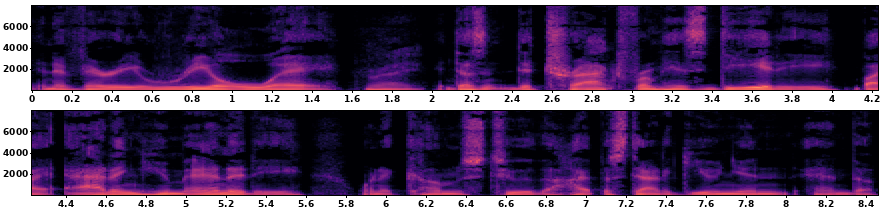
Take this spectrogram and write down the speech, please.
in a very real way. Right. It doesn't detract from his deity by adding humanity when it comes to the hypostatic union and the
